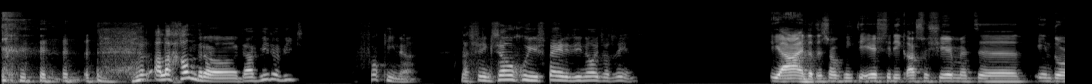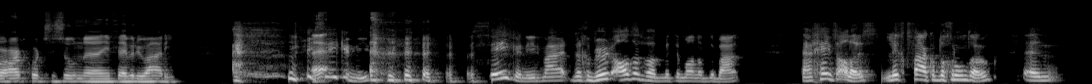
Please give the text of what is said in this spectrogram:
Alejandro Davidovic Fokina. Dat vind ik zo'n goede speler die nooit wat wint. Ja, en dat is ook niet de eerste die ik associeer met eh, het indoor hardcourt seizoen eh, in februari. nee, zeker niet. Zeker niet. Maar er gebeurt altijd wat met de man op de baan. Hij geeft alles. Ligt vaak op de grond ook. En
